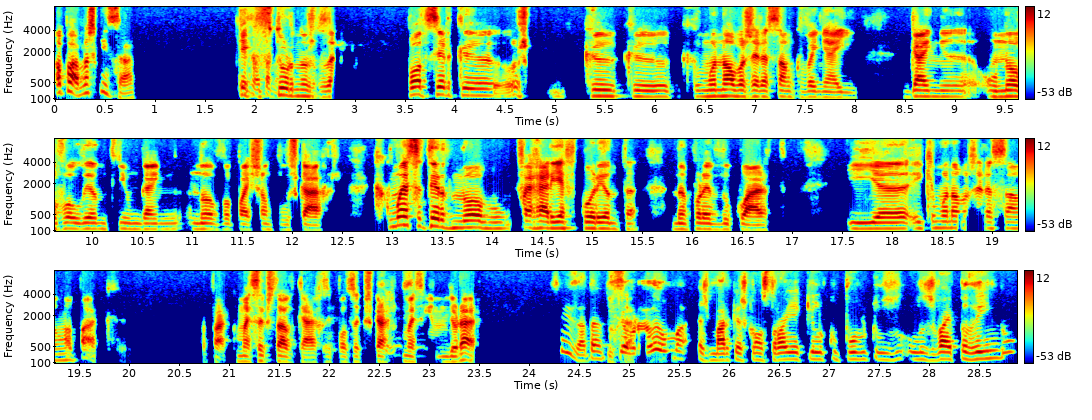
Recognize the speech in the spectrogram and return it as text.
Opa, mas quem sabe? O que é que o futuro nos reserva? Pode ser que, os, que, que, que uma nova geração que venha aí ganhe um novo alento e um ganhe uma nova paixão pelos carros, que começa a ter de novo Ferrari F40 na parede do quarto e, uh, e que uma nova geração opá, que, opá, começa a gostar de carros e pode ser que os carros comecem a melhorar. Sim, exatamente, porque a verdade é uma, as marcas constroem aquilo que o público lhes vai pedindo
